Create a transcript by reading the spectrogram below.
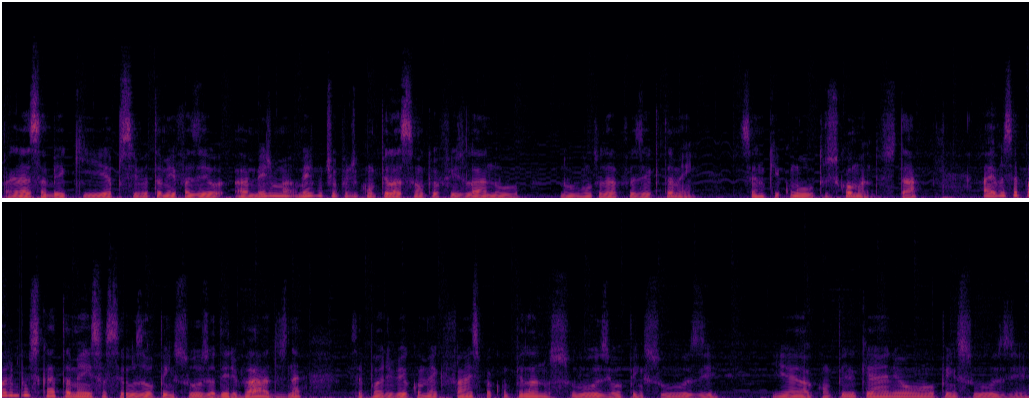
a galera saber que é possível também fazer a mesma mesmo tipo de compilação que eu fiz lá no no Ubuntu dá para fazer aqui também, sendo que com outros comandos, tá? Aí você pode buscar também, se você usa OpenSUSE ou derivados, né? Você pode ver como é que faz para compilar no SUSE OpenSUSE. E é, compile kernel OpenSUSE,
